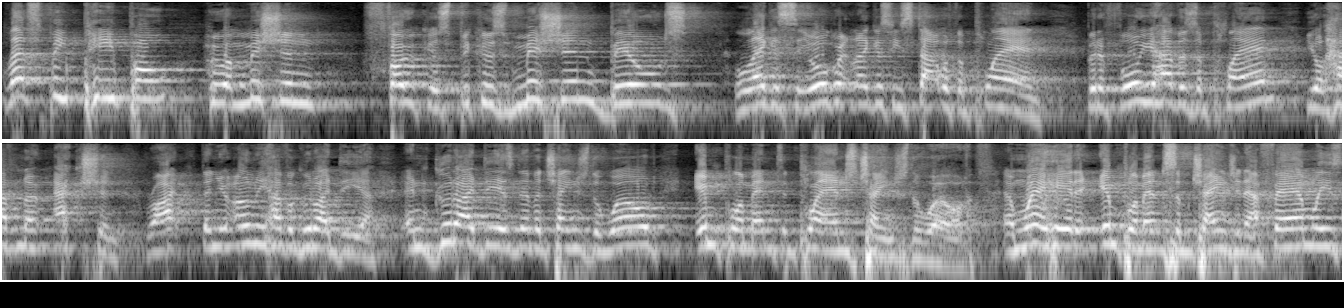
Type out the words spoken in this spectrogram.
Let's be people who are mission focused because mission builds legacy. All great legacies start with a plan. But if all you have is a plan, you'll have no action, right? Then you only have a good idea. And good ideas never change the world. Implemented plans change the world. And we're here to implement some change in our families,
